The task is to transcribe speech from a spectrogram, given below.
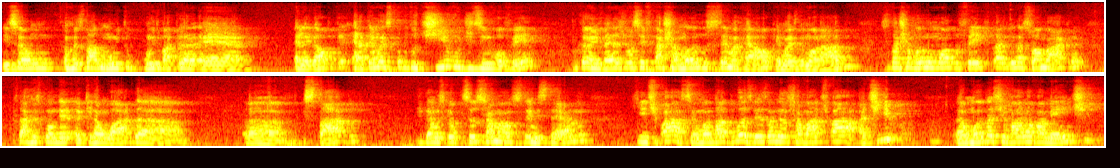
isso é um, é um resultado muito, muito bacana. É, é legal porque é até mais produtivo de desenvolver, porque ao invés de você ficar chamando o sistema real, que é mais demorado, você está chamando um módulo fake que está ali na sua máquina, que, está respondendo, que não guarda uh, estado. Digamos que eu preciso chamar o sistema externo, que tipo, ah, se eu mandar duas vezes a mesma chamada, tipo, ah, ativa. Eu mando ativar novamente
